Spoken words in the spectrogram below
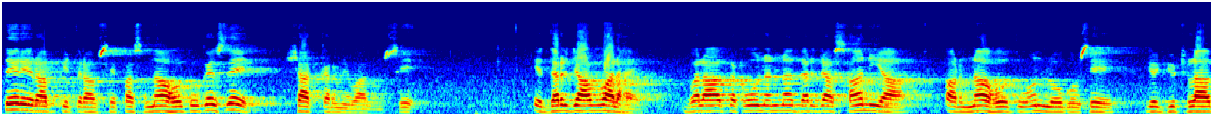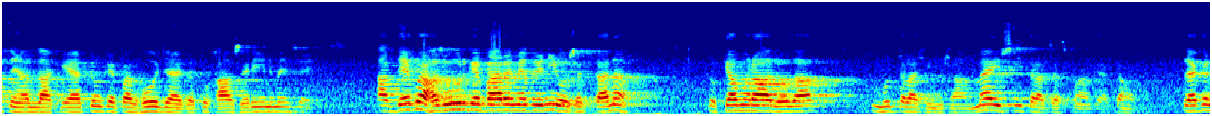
تیرے رب کی طرف سے پس نہ ہو تو کیسے؟ شک کرنے والوں سے۔ یہ درجہ اول ہے۔ ولا تکون درجہ ثانیہ، اور نہ ہو تو ان لوگوں سے جو جٹھلاتے ہیں اللہ کے ایتوں کے پاس ہو جائے گا تو خاصرین میں سے۔ اب دیکھو، حضور کے بارے میں تو نہیں ہو سکتا نا۔ تو کیا مراد ہوگا؟ مطلع کی نشان۔ میں اسی طرح چشمہ کہتا ہوں۔ لیکن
